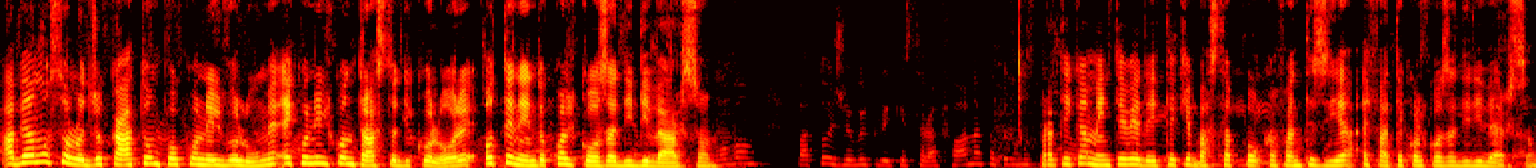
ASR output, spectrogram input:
Abbiamo solo giocato un po' con il volume e con il contrasto di colore, ottenendo qualcosa di diverso. Praticamente vedete che basta poca fantasia e fate qualcosa di diverso.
